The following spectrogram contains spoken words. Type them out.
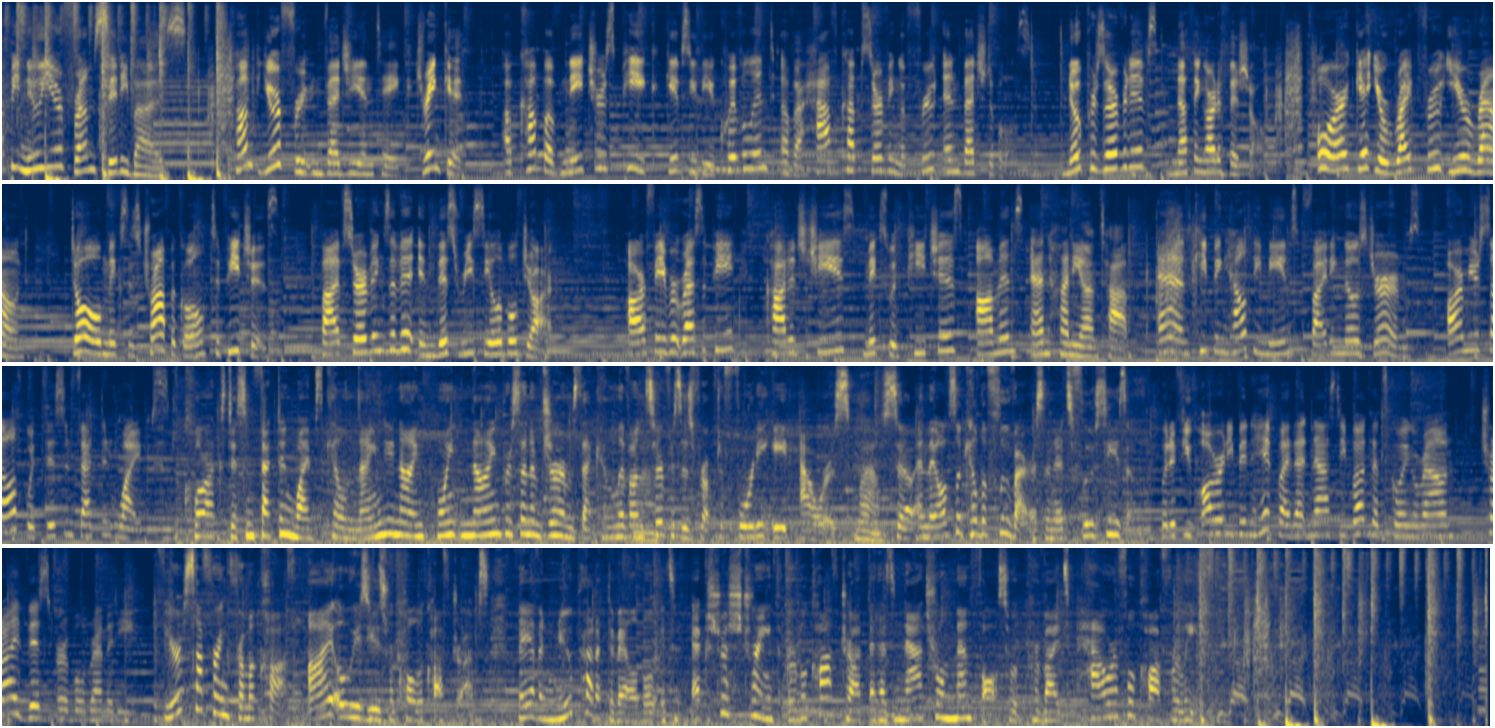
Happy New Year from City Buzz. Pump your fruit and veggie intake. Drink it. A cup of Nature's Peak gives you the equivalent of a half cup serving of fruit and vegetables. No preservatives, nothing artificial. Or get your ripe fruit year round. Dole mixes tropical to peaches. Five servings of it in this resealable jar. Our favorite recipe cottage cheese mixed with peaches, almonds, and honey on top. And keeping healthy means fighting those germs. Arm yourself with disinfectant wipes. Clorox disinfectant wipes kill 99.9% of germs that can live on surfaces for up to 48 hours. Wow. So, and they also kill the flu virus, and it's flu season. But if you've already been hit by that nasty bug that's going around, try this herbal remedy. If you're suffering from a cough, I always use Ricola cough drops. They have a new product available. It's an extra strength herbal cough drop that has natural menthol, so it provides powerful cough relief.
